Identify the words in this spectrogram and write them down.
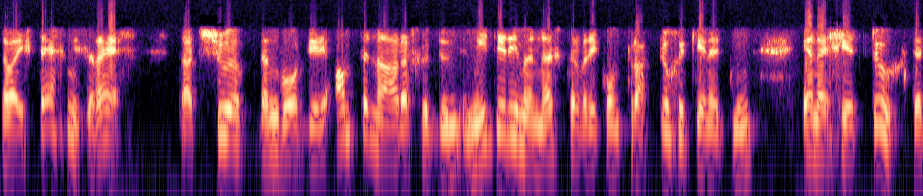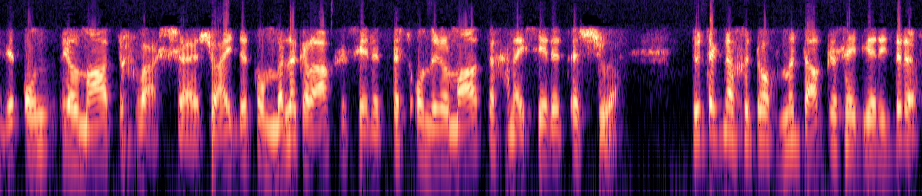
Nou hy's tegnies reg dat so ding word deur die amptenare gedoen, nie deur die minister wat die kontrak toegeken het nie en hy gee toe dat dit onreëlmatig was. Eh, so hy het dit onmiddellik raak gesê dit is onreëlmatig en hy sê dit is so. Toe het ek nou gedog, "Maar dalk is hy deur die drif."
